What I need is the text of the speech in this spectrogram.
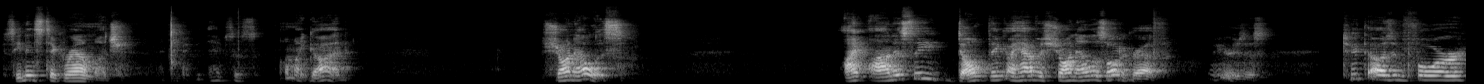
Because he didn't stick around much. Oh my God. Shaun Ellis. I honestly don't think I have a Shaun Ellis autograph. Here is this. 2004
